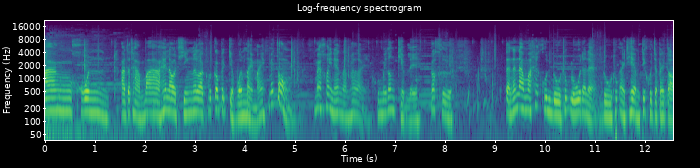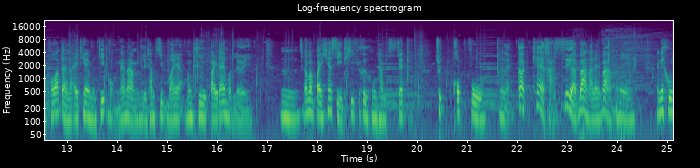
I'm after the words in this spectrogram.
บางคนอาจจะถามว่าให้เราทิ้งแล้วเราก็ไปเก็บวนใหม่ไหมไม่ต้อง ไม่ค่อยแนะนำเท่าไหร่ คุณไม่ต้องเก็บเลย ก็คือ แต่แนะนำว่าให้คุณดูทุกรูทนั่นแหละ ดูทุกไอเทมที่คุณจะไปต่อเพราะว่าแต่ละไอเทมที่ผมแนะนำหรือทำคลิปไว้อะมันคือไปได้หมดเลย อืม แล้วมันไปแค่สี่ที่ก็คือคุณทำเซตชุดครบฟูลนั่นแหละ ก็แค่ขาดเสื้อบ้างอะไรบ้างนั่นเอง อันนี้คุณ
